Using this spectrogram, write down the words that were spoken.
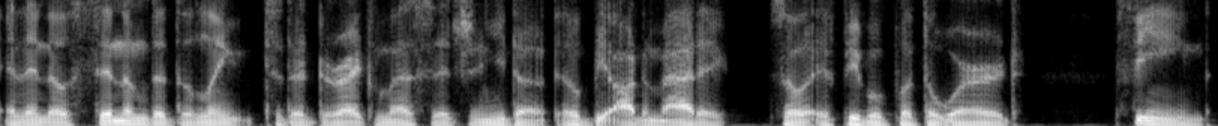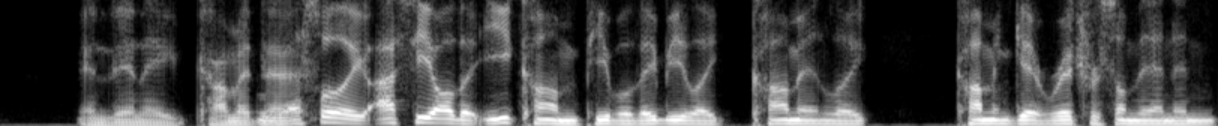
and then they'll send them the, the link to the direct message, and you know it'll be automatic. So if people put the word fiend, and then they comment that, that's what like I see all the ecom people. They be like comment like comment get rich or something, and then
